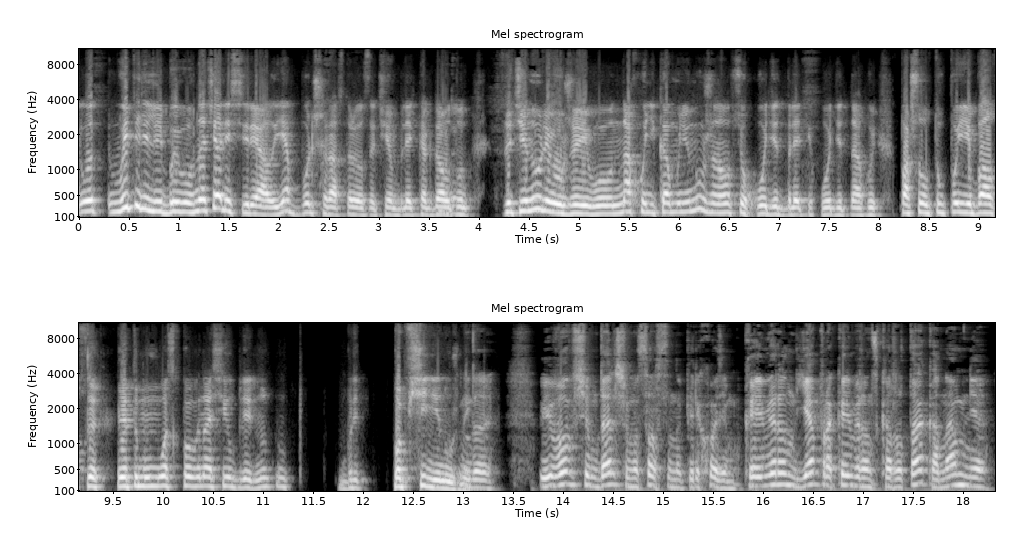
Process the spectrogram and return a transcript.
вот выпилили бы его в начале сериала, я больше расстроился, чем, блядь, когда вот Да. он затянули уже его, он нахуй никому не нужен, а он все ходит, блядь, и ходит нахуй. Пошел тупо ебался, этому мозг повыносил, блядь, ну, ну, блядь, вообще не нужный. Да. И, в общем, дальше мы, собственно, переходим Кэмерон. Я про Кэмерон скажу так, она мне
